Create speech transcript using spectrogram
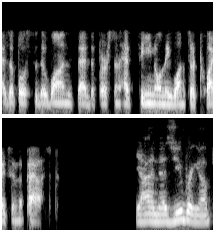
as opposed to the ones that the person had seen only once or twice in the past. Yeah, and as you bring up,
